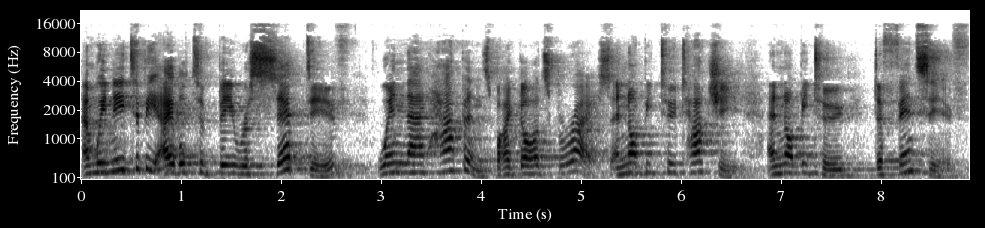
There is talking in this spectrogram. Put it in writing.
And we need to be able to be receptive when that happens by God's grace and not be too touchy and not be too defensive.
